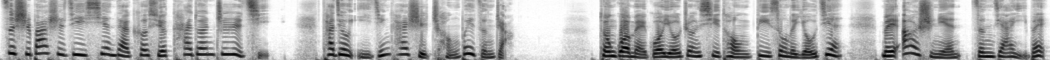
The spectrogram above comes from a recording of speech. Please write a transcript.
自十八世纪现代科学开端之日起，它就已经开始成倍增长。通过美国邮政系统递送的邮件，每二十年增加一倍，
